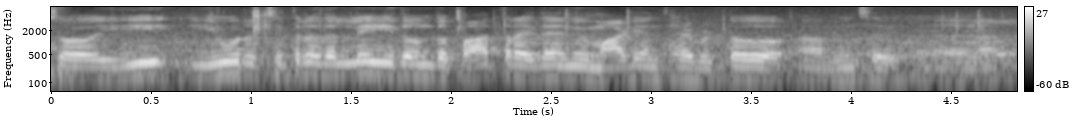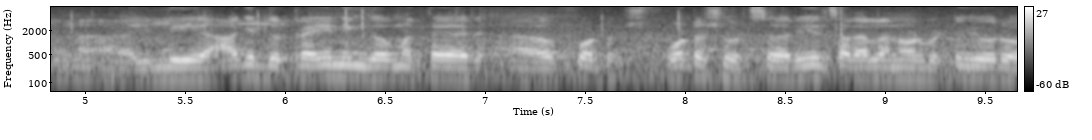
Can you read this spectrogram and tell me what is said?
ಸೊ ಈ, ಇವ್ರ ಚಿತ್ರದಲ್ಲಿ ಇದೊಂದು ಪಾತ್ರ ಇದೆ, ನೀವು ಮಾಡಿ ಅಂತ ಹೇಳಿಬಿಟ್ಟು ಮೀನ್ಸ್ ಇಲ್ಲಿ ಆಗಿದ್ದು ಟ್ರೈನಿಂಗು ಮತ್ತು ಫೋಟೋ ಫೋಟೋಶೂಟ್ಸ್ ರೀಲ್ಸ್ ಅದೆಲ್ಲ ನೋಡಿಬಿಟ್ಟು ಇವರು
